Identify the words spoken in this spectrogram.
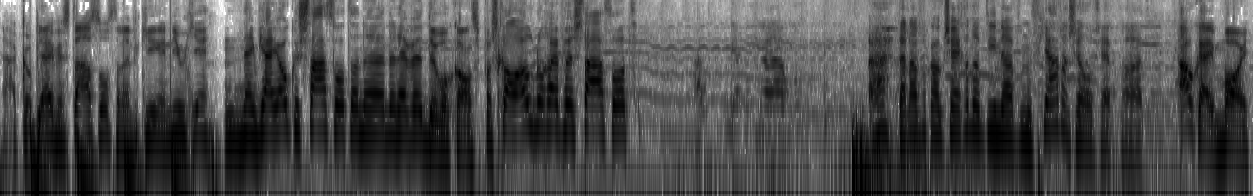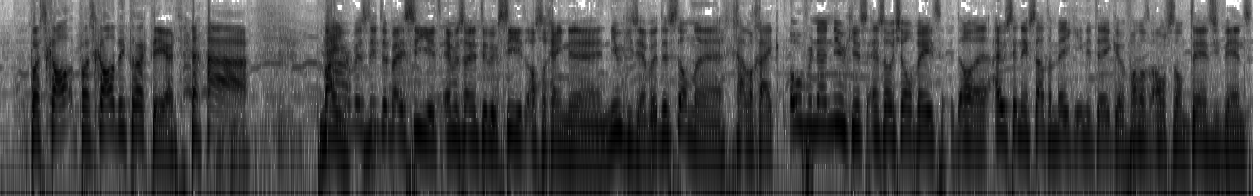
Ja, koop jij even een staatslot, dan heb ik hier een nieuwtje. Neem jij ook een staatslot, dan, eh, dan hebben we dubbel kans. Pascal ook nog even een staatslot. Daarover kan ik zeggen dat ik die nou voor mijn verjaardag zelfs heb gehad. Oké, mooi. Pascal, Pascal die trakteert. Maar Hey. we zitten bij See It. En we zijn natuurlijk See It als we geen eh, nieuwtjes hebben. Dus dan eh, gaan we gelijk over naar nieuwtjes. En zoals je al weet, de eh, uitzending staat een beetje in het teken van het Amsterdam Dance Event.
